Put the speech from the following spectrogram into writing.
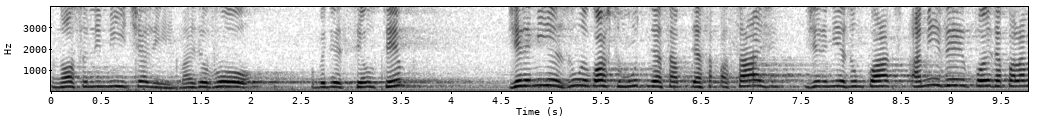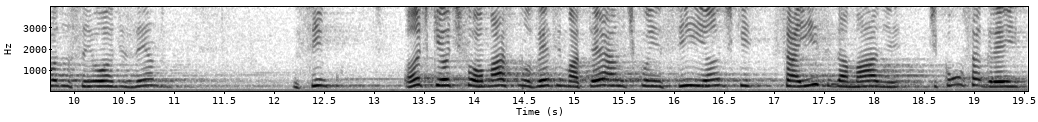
no nosso limite ali, mas eu vou obedecer o tempo. Jeremias 1, eu gosto muito dessa, dessa passagem, Jeremias 1, 4. A mim veio, pois, a palavra do Senhor dizendo, 5: Antes que eu te formasse no ventre materno, te conheci, e antes que saísse da madre, te consagrei,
